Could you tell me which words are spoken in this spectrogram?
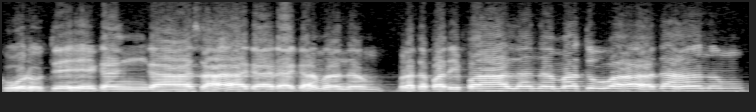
कुरु ते गङ्गासागर गमनं व्रतपरिपालनमतुवादानम्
